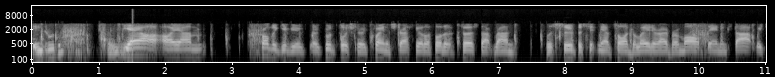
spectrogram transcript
either of them? Yeah, I um probably give you a good push for Queen of Strathfield. I thought her first up run was super, sitting outside the leader over a mile standing start, which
